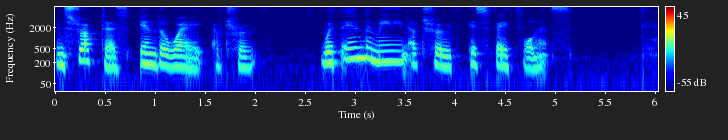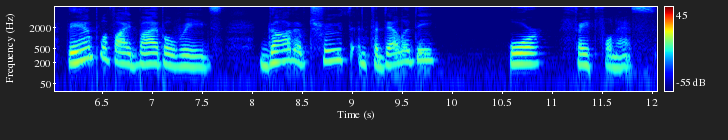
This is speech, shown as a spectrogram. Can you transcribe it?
instruct us in the way of truth. Within the meaning of truth is faithfulness. The Amplified Bible reads, God of truth and fidelity or faithfulness.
